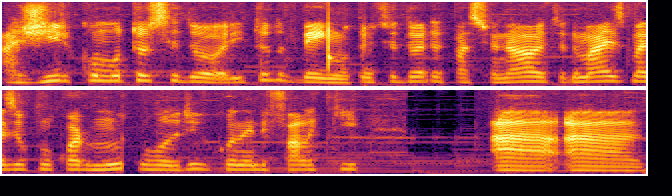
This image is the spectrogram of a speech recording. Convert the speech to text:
agir como torcedor. E tudo bem, o torcedor é passional e tudo mais, mas eu concordo muito com o Rodrigo quando ele fala que a, a,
